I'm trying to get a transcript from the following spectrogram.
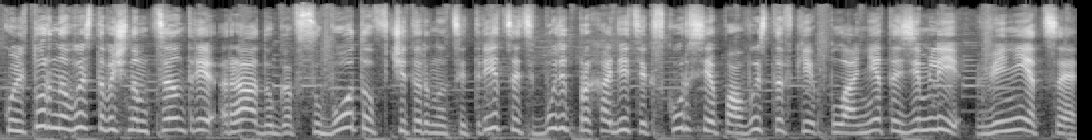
В культурно-выставочном центре «Радуга» в субботу в 14.30 будет проходить экскурсия по выставке «Планета Земли. Венеция»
